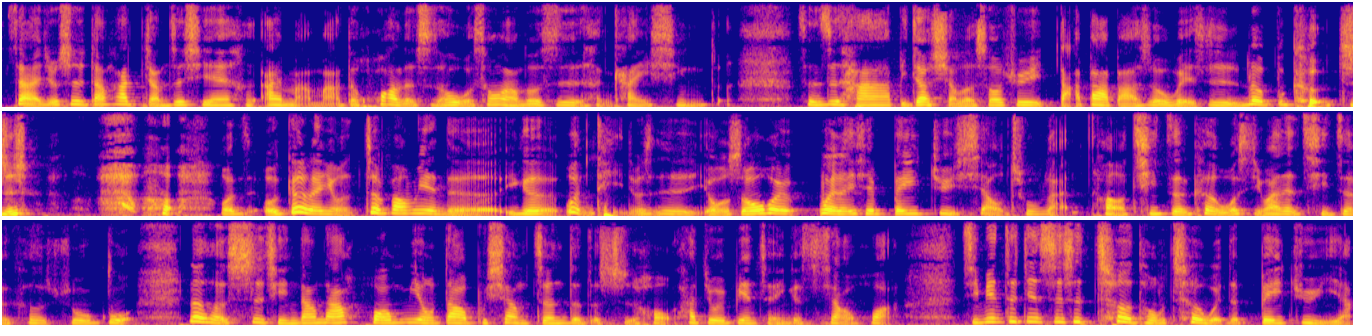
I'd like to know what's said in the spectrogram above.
再来就是当他讲这些很爱妈妈的话的时候，我通常都是很开心的，甚至他比较小的时候去打爸爸的时候，我也是乐不可支。我我个人有这方面的一个问题，就是有时候会为了一些悲剧笑出来。好，齐泽克，我喜欢的齐泽克说过，任何事情当它荒谬到不像真的的时候，它就会变成一个笑话。即便这件事是彻头彻尾的悲剧一样，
